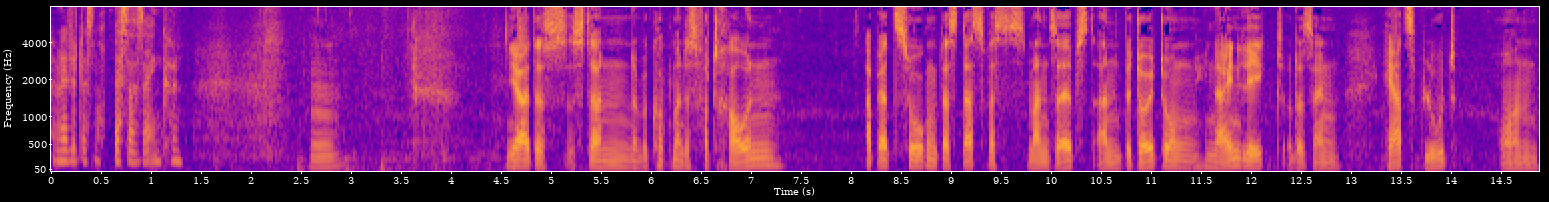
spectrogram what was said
dann hätte das noch besser sein können. Hm. Ja, das ist dann, da bekommt man das Vertrauen aberzogen, dass das, was man selbst an Bedeutung hineinlegt oder sein Herzblut und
